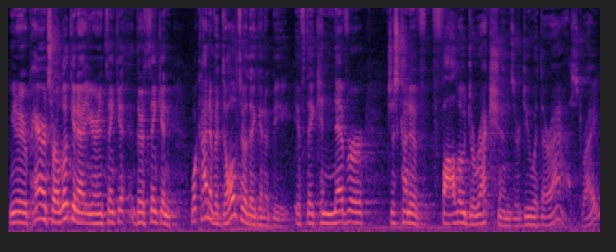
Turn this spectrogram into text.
You know, your parents are looking at you and thinking, they're thinking, what kind of adult are they going to be if they can never just kind of follow directions or do what they're asked, right?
